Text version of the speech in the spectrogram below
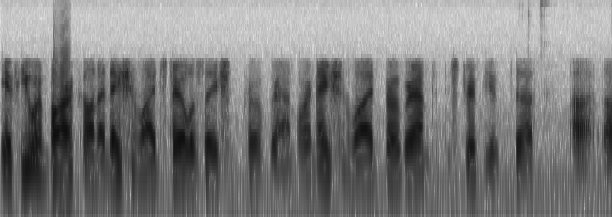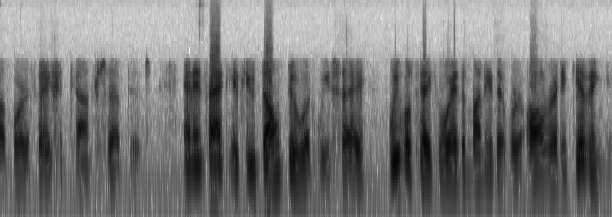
if you embark on a nationwide sterilization program or a nationwide program to distribute uh, uh, abortifacient contraceptives. And in fact, if you don't do what we say, we will take away the money that we're already giving you.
